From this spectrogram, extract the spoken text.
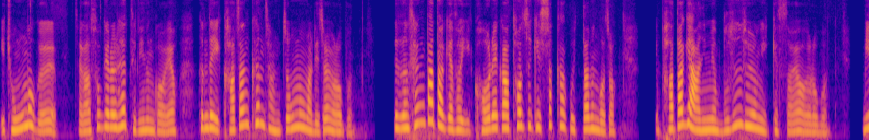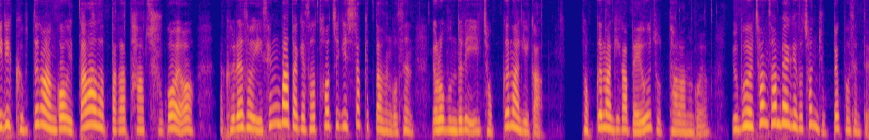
이 종목을 제가 소개를 해드리는 거예요. 근데 이 가장 큰 장점은 말이죠, 여러분. 지금 생바닥에서 이 거래가 터지기 시작하고 있다는 거죠. 이 바닥이 아니면 무슨 소용이 있겠어요, 여러분. 미리 급등한 거 따라잡다가 다 죽어요. 자, 그래서 이 생바닥에서 터지기 시작했다는 것은 여러분들이 이 접근하기가 접근하기가 매우 좋다라는 거예요. 유불 1300에서 1600%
